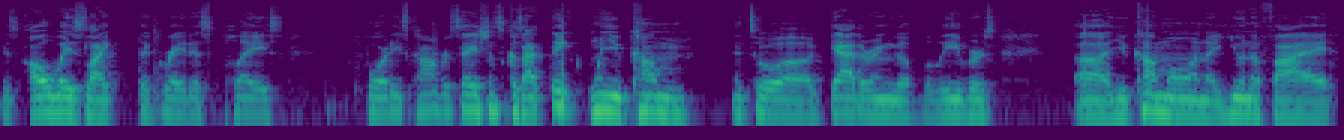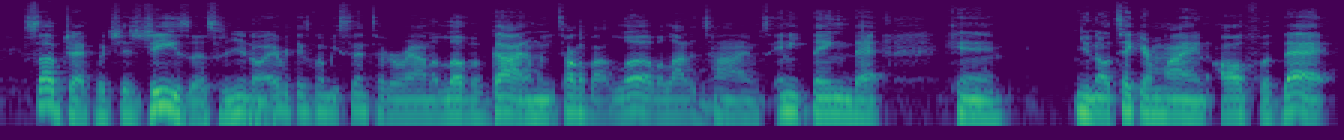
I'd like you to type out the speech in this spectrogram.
is always like the greatest place for these conversations. Because I think when you come into a gathering of believers, uh, you come on a unified subject, which is Jesus. You know, mm. everything's going to be centered around the love of God. And when you talk about love, a lot of mm. times anything that can, you know, take your mind off of that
